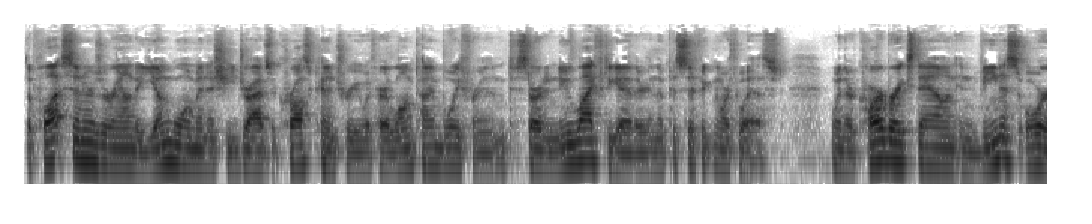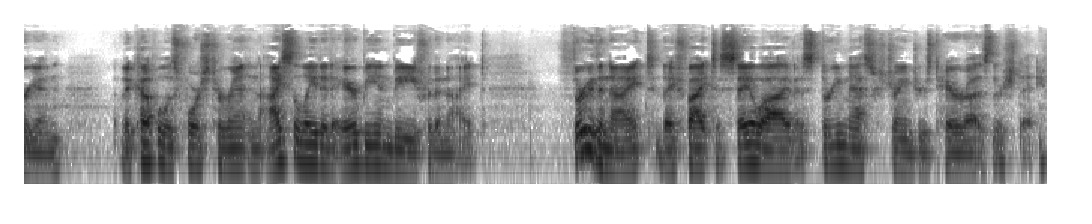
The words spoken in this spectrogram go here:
the plot centers around a young woman as she drives across country with her longtime boyfriend to start a new life together in the Pacific Northwest. When their car breaks down in Venus, Oregon, the couple is forced to rent an isolated Airbnb for the night. Through the night, they fight to stay alive as three masked strangers terrorize their stay.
